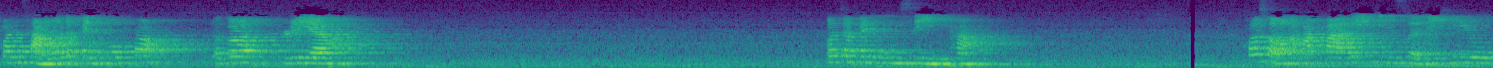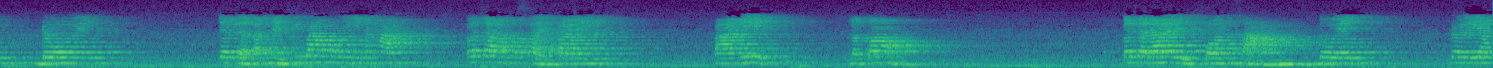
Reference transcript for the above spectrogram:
ฟอนต์สามก็จะเป็นโฟกัสแล้วก็เรียก็ 4 ค่ะ ข้อ 2 นะคะ Paris insert ใน Q โดย จะเหลือตำแหน่งที่ว่างตรงนี้นะคะ ก็จะใส่ไป Paris แล้วก็ ก็จะได้ฟอนต์3โดย โดยยัง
